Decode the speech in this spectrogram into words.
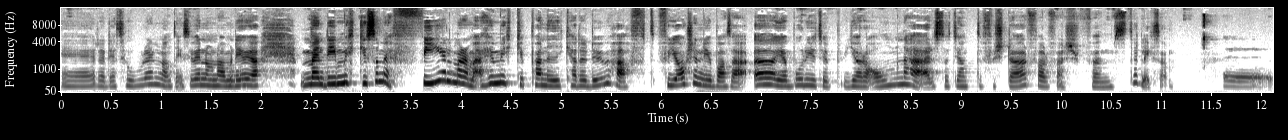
eh, radiatorer eller någonting så jag vet inte om det har med det att göra. Men det är mycket som är fel med de här. Hur mycket panik hade du haft? För jag känner ju bara så här, "Ö, jag borde ju typ göra om det här så att jag inte förstör farfars fönster liksom. Eh,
